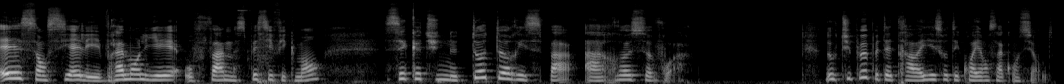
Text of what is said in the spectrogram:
essentiel et vraiment lié aux femmes spécifiquement, c'est que tu ne t'autorises pas à recevoir. Donc tu peux peut-être travailler sur tes croyances inconscientes.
